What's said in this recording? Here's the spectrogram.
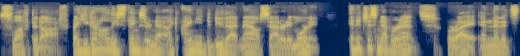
sloughed it off. Right. You got all these things are now like, I need to do that now Saturday morning and it just never ends. Right. And then it's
